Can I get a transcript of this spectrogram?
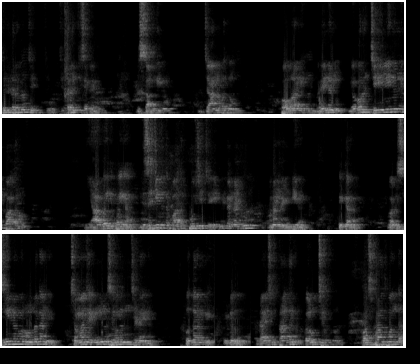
చరిత్రను చిత్రం చి- సాంఘికం జానపదం పౌరాణికం బ్రెయిన్ ఎవరు చేయలేని పాత్రలు. యాభైకి పైగా నిజ జీవిత పాత్ర పోషించే ఇక నటు మన ఎన్టీఆర్. ఇక వారు సినీ ఉండగానే సమాజం ఎన్నో సేవలు అందించాడు ఆయన. ఉదాహరణకి ఇటు రాయలసీమ ప్రాంతం కరువు వచ్చినప్పుడు కోస ప్రాంతం అంతా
